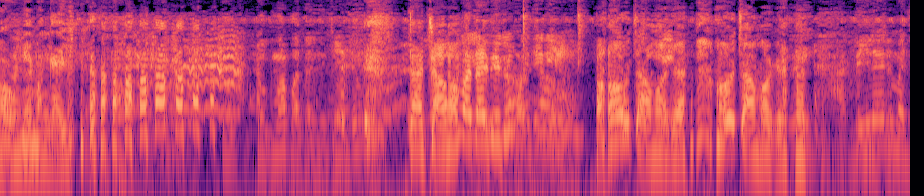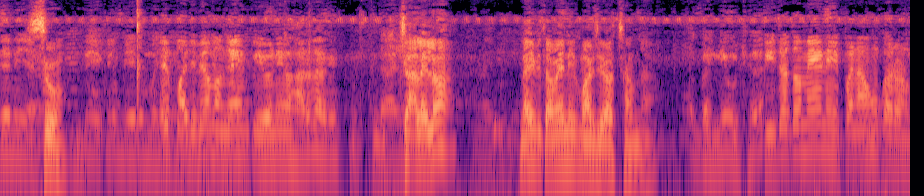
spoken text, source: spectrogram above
હવે મેં મંગાઈ ટૂંકમાં પતાવી દીધું. તા ચામાં બતાવી દીધું? હવ ચામાં કે હવ ચામાં કે શું? એકલું બે મજા એ પછી બે મંગાઈને પીવો ને સારું લાગે. ચાલે લો. નહીં તમે નહીં મારજી વાત સામના ઘરની પીતો તો મેં નહીં પણ આ શું કરવાનું?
